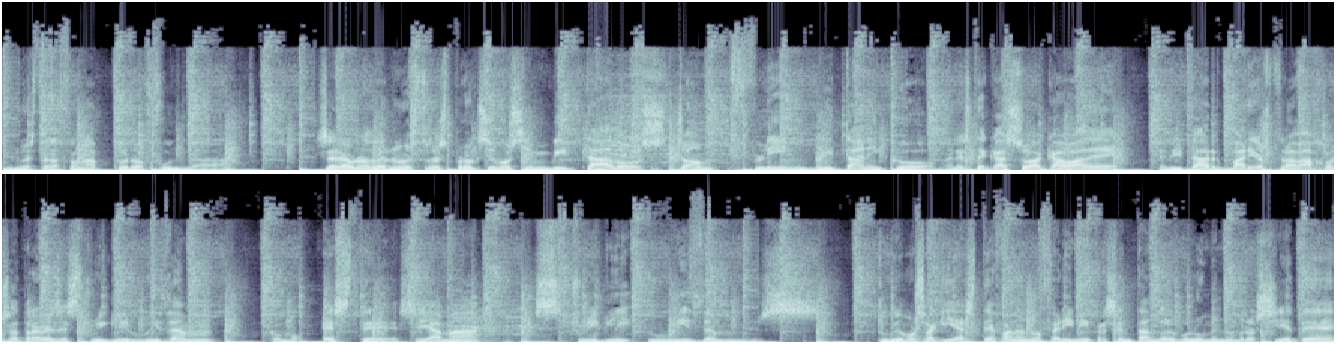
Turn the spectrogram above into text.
y nuestra zona profunda. Será uno de nuestros próximos invitados, Tom Flynn, británico. En este caso acaba de editar varios trabajos a través de Strictly Rhythm, como este, se llama Strictly Rhythms. Tuvimos aquí a Stefano Noferini presentando el volumen número 7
